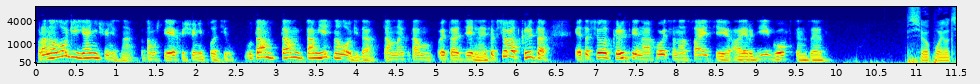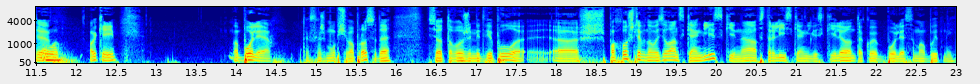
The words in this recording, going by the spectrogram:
Про налоги я ничего не знаю, потому что я их еще не платил. Ну там, там, там есть налоги, да, там, там это отдельно. Это все открыто, это все открыто и находится на сайте ARD.gov.nz. Все, понял тебя. Вот. Окей. Более, так скажем, общие вопросы, да, все от того же Медвепула. Э, похож ли в новозеландский английский на австралийский английский, или он такой более самобытный?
